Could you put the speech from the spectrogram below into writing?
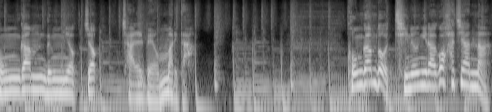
공감 능력적 잘 배운 말이다. 공감도 지능이라고 하지 않나?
